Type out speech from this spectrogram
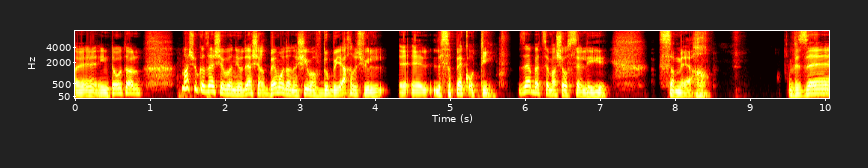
אה, in total משהו כזה שאני יודע שהרבה מאוד אנשים עבדו ביחד בשביל אה, אה, לספק אותי זה בעצם מה שעושה לי שמח. וזה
